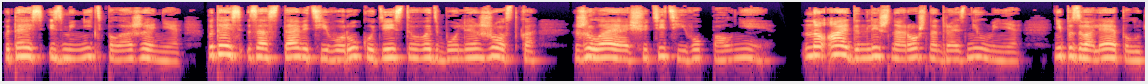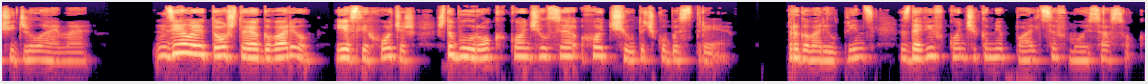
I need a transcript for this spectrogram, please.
пытаясь изменить положение, пытаясь заставить его руку действовать более жестко, желая ощутить его полнее. Но Айден лишь нарочно дразнил меня, не позволяя получить желаемое. «Делай то, что я говорю, если хочешь, чтобы урок кончился хоть чуточку быстрее», — проговорил принц, сдавив кончиками пальцев мой сосок.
